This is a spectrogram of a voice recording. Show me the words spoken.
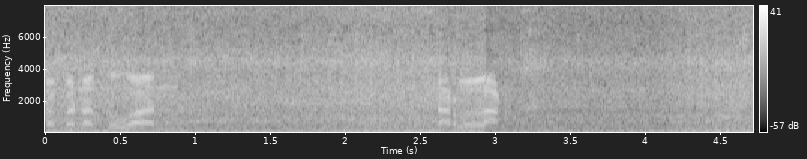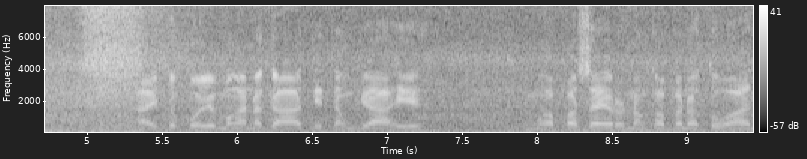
Kabanatuan, Tarlac. Ah, ito po yung mga naghahatid ng biyahe, yung mga pasayro ng Kabanatuan.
